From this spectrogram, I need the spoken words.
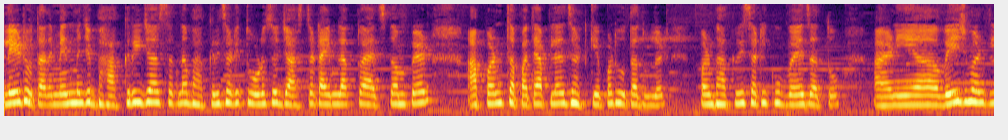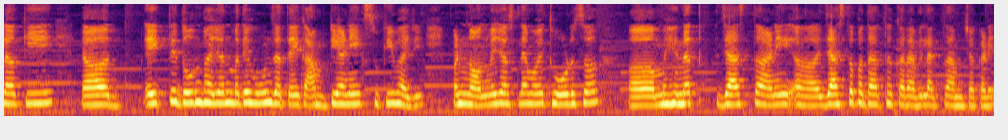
लेट होतात. मेन म्हणजे भाकरी ज्या असतात ना भाकरीसाठी थोडंसं जास्त टाईम लागतो ॲज कम्पेअर्ड आपण चपात्या आपल्याला झटकेपट होतात उलट पण भाकरीसाठी खूप वेळ जातो. आणि व्हेज म्हटलं की एक ते दोन भाज्यांमध्ये होऊन जाते एक आमटी आणि एक सुकी भाजी. पण नॉनव्हेज असल्यामुळे थोडंसं मेहनत जास्त आणि जास्त पदार्थ करावे लागतात आमच्याकडे.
